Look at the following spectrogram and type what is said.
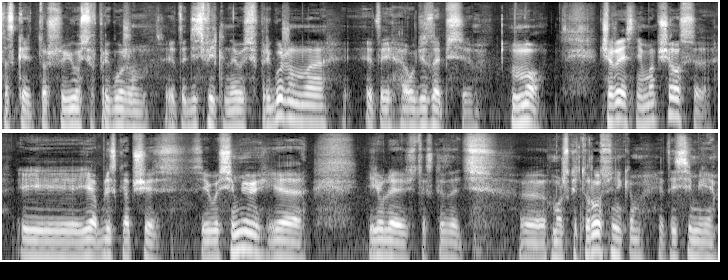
так сказать, то, что Иосиф Пригожин, это действительно Иосиф Пригожин на этой аудиозаписи. Но вчера я с ним общался, и я близко общаюсь с его семьей. Я являюсь, так сказать, можно сказать, родственником этой семьи,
